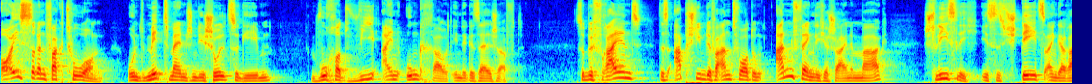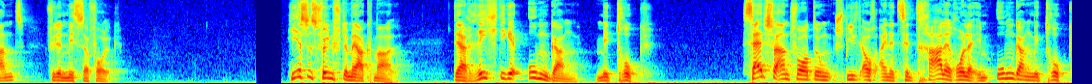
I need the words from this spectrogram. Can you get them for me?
äußeren Faktoren und Mitmenschen die Schuld zu geben, wuchert wie ein Unkraut in der Gesellschaft. So befreiend das Abschieben der Verantwortung anfänglich erscheinen mag, schließlich ist es stets ein Garant für den Misserfolg. Hier ist das fünfte Merkmal, der richtige Umgang mit Druck. Selbstverantwortung spielt auch eine zentrale Rolle im Umgang mit Druck.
